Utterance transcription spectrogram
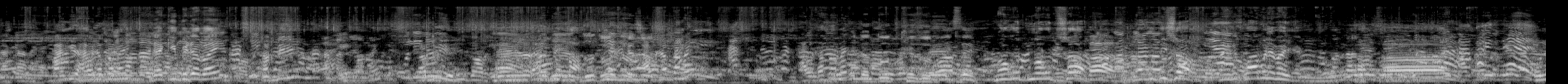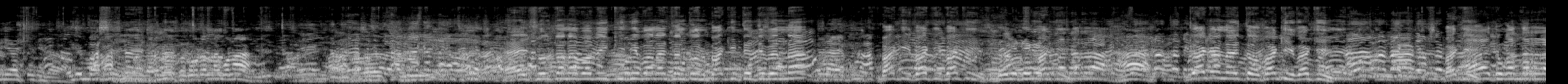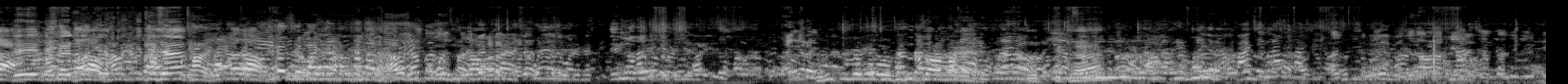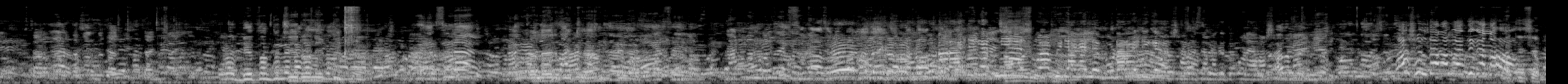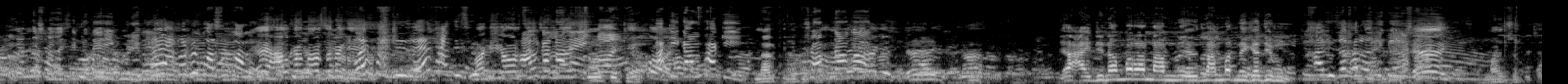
পিঠা এই দেখো এটা কি পিঠা ভাই? দুধ খেজুর এটা দুধ খেজুর। নগদ নগদ সব। নগদ সব। কোয়া বলে ভাই। এই সুলতানা বাবি কি কি বানাইছেন কোন? বাকিতে দিবেন না? বাকি বাকি বাকি। বাকি। টাকা নাই তো বাকি বাকি। বাকি? দোকানদাররা। বেতন তুলে চিরুনি পিঠা। তেলের পিঠা। ভোটার আইডি কার্ড সারা আমাকে তো পরে আমার সাথে একই সপ্তাহ হালকা তো আছে নাকি? বাকি খাওয়ার হালকাটা নেই। চুল। পিঠা ফাঁকি কাম ফাঁকি। সব নগদ। আইডি নাম্বার আর নাম নাম্বার লিখে দিব মাংস পিঠা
